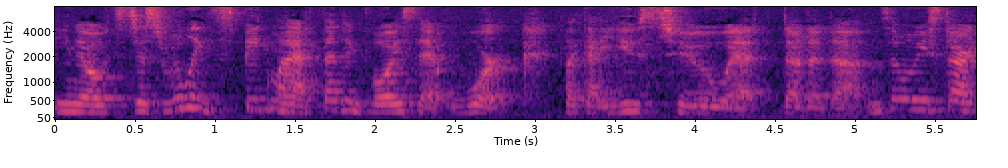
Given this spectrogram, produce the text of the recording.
you know, just really speak my authentic voice at work like I used to at da da da. And so we start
